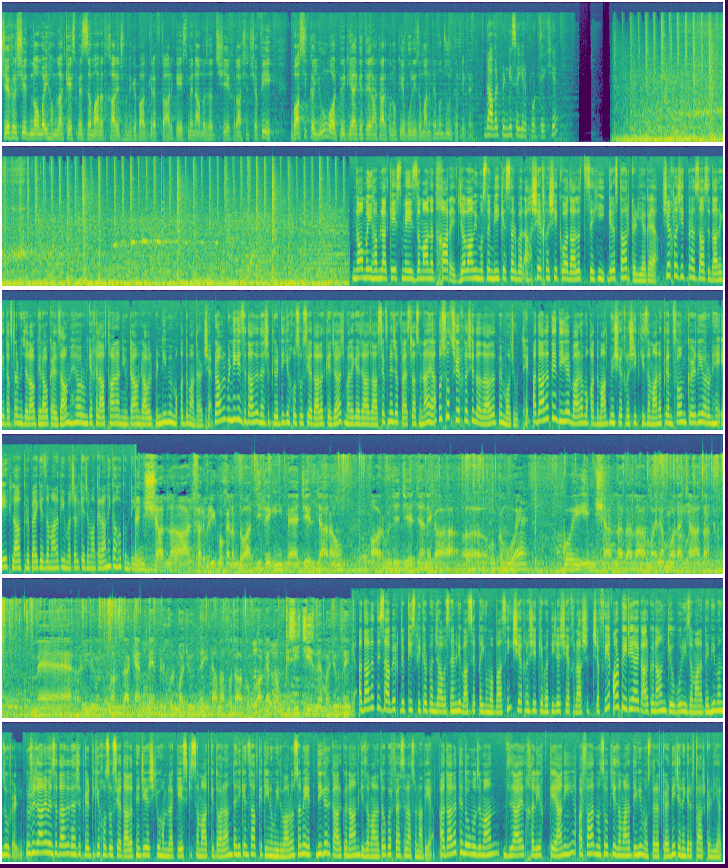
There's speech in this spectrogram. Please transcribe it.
शेख रशीद नौमई हमला केस में जमानत खारिज होने के बाद गिरफ़्तार। केस में नामजद शेख राशिद शफीक, वासी कयूम और पीटीआई के तेरह कारकुनों की अबूरी जमानतें मंजूर कर ली गई। रावलपिंडी से ये रिपोर्ट देखिए। नौ मई हमला केस में जमानत खारिज। जवामी मुस्लिम लीग के सरबराह शेख रशीद को अदालत से ही गिरफ़्तार कर लिया गया। शेख रशीद पर एहसास इदारे के दफ्तर में जलाओ गिराव का इल्ज़ाम है और उनके खिलाफ थाना न्यू टाउन रावलपिंडी में मुकदमा दर्ज है। रावलपिंडी की इंसदाद दहशत गर्दी की खसूसी अदालत के जज मलिक एजाज आसिफ ने जब फैसला सुनाया, उस वक्त शेख रशीद अदालत में मौजूद थे। अदालत ने दीगर बारह मुकदमा में शेख रशीद की जमानत कन्फर्म कर दी और उन्हें एक लाख रुपए के जमानती मचल के जमा कराने का हुक्म दिया। इनशाला आठ फरवरी को कलम दवात जीतेगी, मैं जेल जा रहा हूँ। और मुझे जेल जाने का हुक्म हुआ है। कोई इन ताला मेरा मौला चाहता। मैं हमजा कैंप में बिल्कुल मौजूद नहीं था, मैं खुदा को हुआ कहता हूँ, किसी चीज़ में मौजूद नहीं अदालत ने सबक deputy speaker Punjab assembly Wasiq Qayyum Abbasi, Sheikh Rashid के भतीजे शेख राशिद शफीक और पी टी आई कारकुनान की अबूरी जमानतें भी मंजूर कर ली। दूसरी जानब इंसदाद दहशत गर्दी की खसूसी अदालत ने जी एच क्यू हमला केस की समात के दौरान तहरीक इंसाफ के तीन उम्मीदवारों समेत दीगर कारकुनान की जमानतों पर फैसला सुना दिया। अदालत ने दो मुलजमान, जायद खलीक कियानी और फहद मसूद की जमानतें भी मुस्तरद कर दी, जिन्हें गिरफ़्तार कर लिया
